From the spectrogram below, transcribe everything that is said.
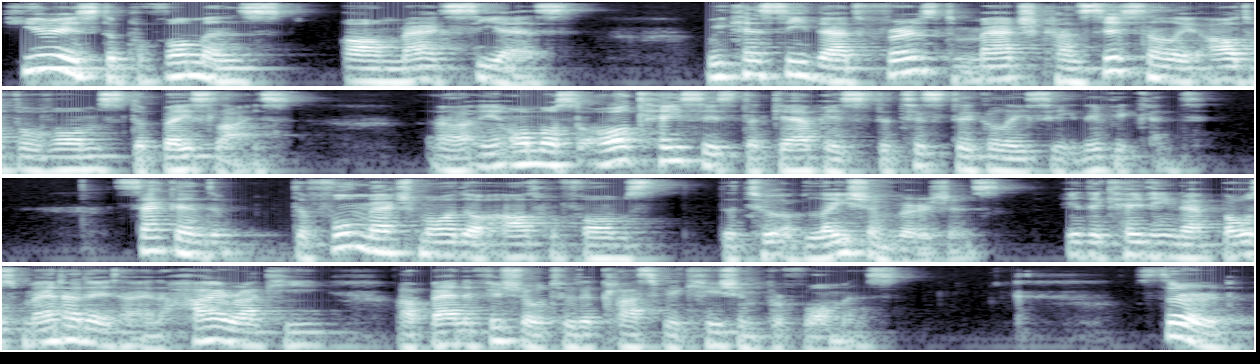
Here is the performance on MAG-CS we can see that first match consistently outperforms the baselines. Uh, in almost all cases, the gap is statistically significant. Second, the full match model outperforms the two ablation versions, indicating that both metadata and hierarchy are beneficial to the classification performance. Third,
